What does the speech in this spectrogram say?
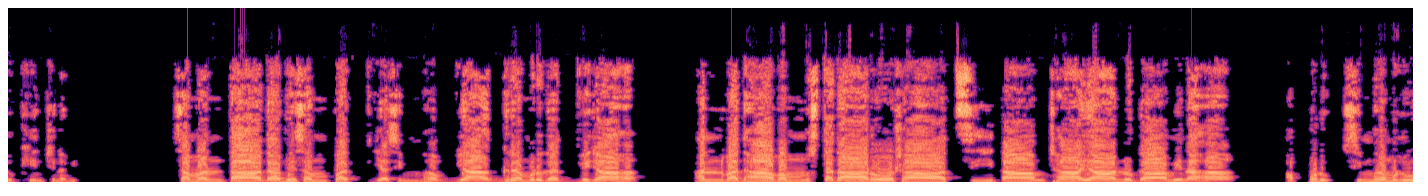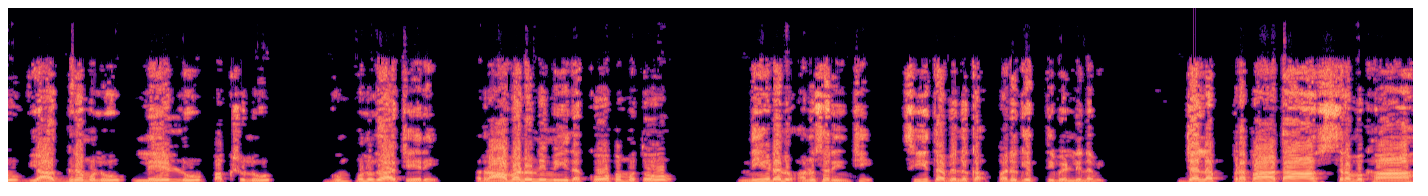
దుఃఖించినవి. సమంతాదభిసంపత్య సింహవ్యాఘ్రమృగద్విజాః అన్వధావంస్తదా రోషాత్ సీతాం ఛాయానుగామినః అప్పుడు సింహములు వ్యాఘ్రములు లేళ్ళు పక్షులు గుంపులుగా చేరి రావణుని మీద కోపముతో నీడను అనుసరించి సీత వెనుక పరుగెత్తి వెళ్ళినవి. జల ప్రపాతాశ్రముఖా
